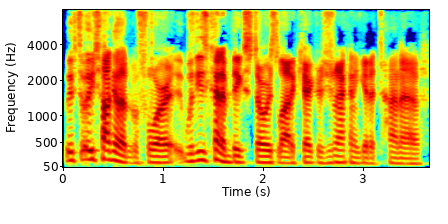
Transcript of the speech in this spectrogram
we've we've talked about it before. With these kind of big stories, a lot of characters, you're not going to get a ton of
